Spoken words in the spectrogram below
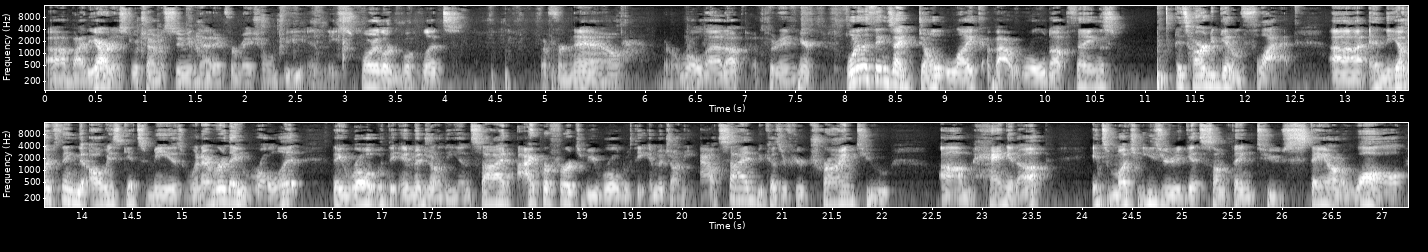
uh, by the artist, which I'm assuming that information will be in the spoiler booklets. But for now, I'm going to roll that up and put it in here. One of the things I don't like about rolled up things, it's hard to get them flat. Uh, and the other thing that always gets me is whenever they roll it, they roll it with the image on the inside. I prefer it to be rolled with the image on the outside because if you're trying to um, hang it up, it's much easier to get something to stay on a wall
